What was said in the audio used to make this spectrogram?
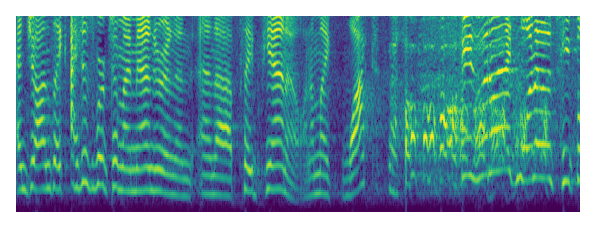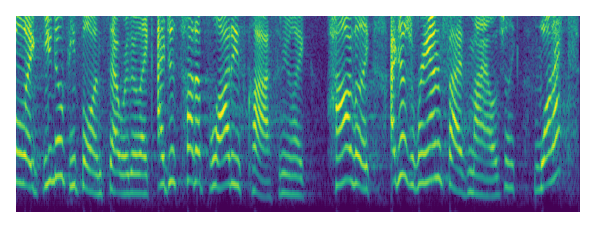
And John's like, I just worked on my Mandarin and, and uh, played piano. And I'm like, what? He's literally like one of those people, like, you know, people on set where they're like, I just taught a Pilates class. And you're like, how? They're like, I just ran five miles. You're like, what?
